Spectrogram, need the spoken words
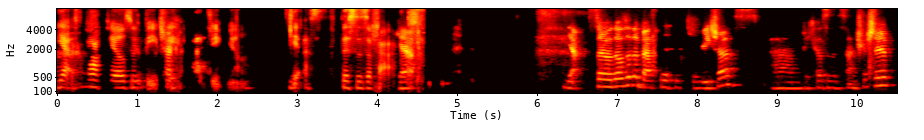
Yes, um, cocktales with BB at Gmail. Yes, this is a fact. Yeah. Yeah. So those are the best places to reach us um, because of the censorship.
